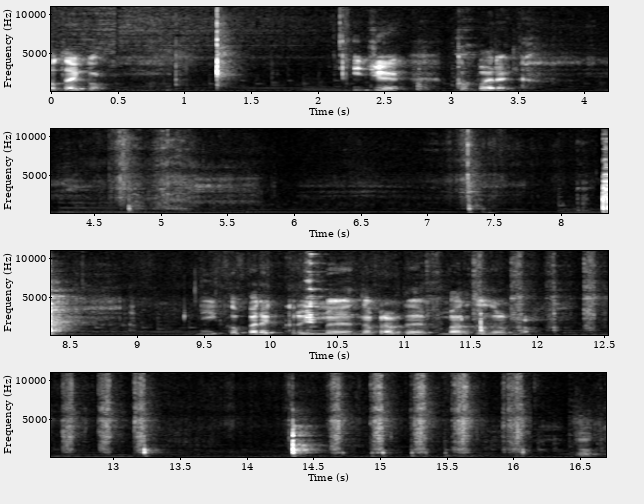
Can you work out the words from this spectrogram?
Do tego idzie koperek. I koperek kroimy naprawdę bardzo drobno. Ok.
